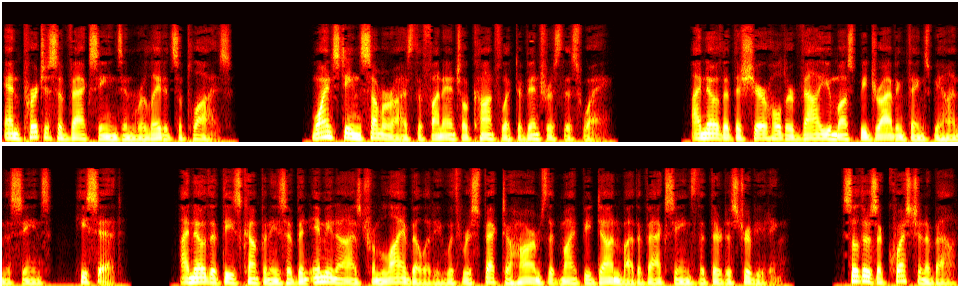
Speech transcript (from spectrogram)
and purchase of vaccines and related supplies. Weinstein summarized the financial conflict of interest this way I know that the shareholder value must be driving things behind the scenes, he said. I know that these companies have been immunized from liability with respect to harms that might be done by the vaccines that they're distributing. So there's a question about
